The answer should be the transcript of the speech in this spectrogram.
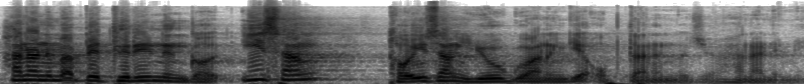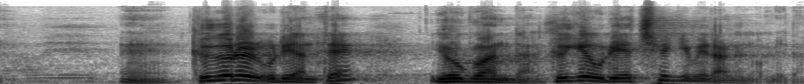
하나님 앞에 드리는 것 이상 더 이상 요구하는 게 없다는 거죠, 하나님이. 예, 그거를 우리한테 요구한다. 그게 우리의 책임이라는 겁니다.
